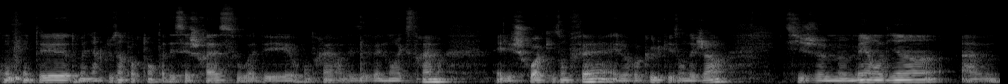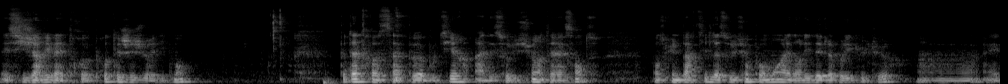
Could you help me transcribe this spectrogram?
confrontés de manière plus importante à des sécheresses ou à des, au contraire à des événements extrêmes, et les choix qu'ils ont faits et le recul qu'ils ont déjà, si je me mets en lien euh, et si j'arrive à être protégé juridiquement, peut-être ça peut aboutir à des solutions intéressantes. Je pense qu'une partie de la solution pour moi est dans l'idée de la polyculture euh, et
